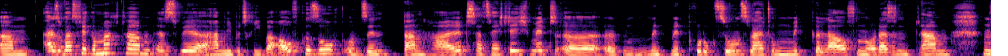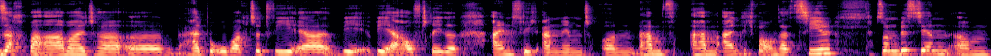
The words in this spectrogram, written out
Ähm, also was wir gemacht haben, ist, wir haben die Betriebe aufgesucht und sind dann halt tatsächlich mit, äh, mit, mit Produktionsleitungen mitgelaufen oder sind, haben einen Sachbearbeiter äh, halt beobachtet, wie er, wie, wie er Aufträge einpflicht annimmt und haben, haben eigentlich bei unser Ziel so ein bisschen ähm,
